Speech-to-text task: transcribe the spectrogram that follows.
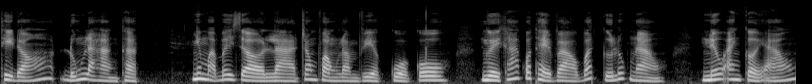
thì đó đúng là hàng thật. Nhưng mà bây giờ là trong phòng làm việc của cô, người khác có thể vào bất cứ lúc nào. Nếu anh cởi áo,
